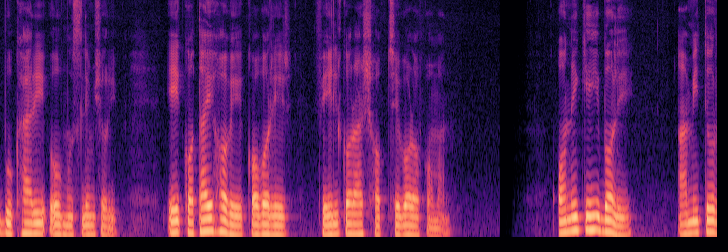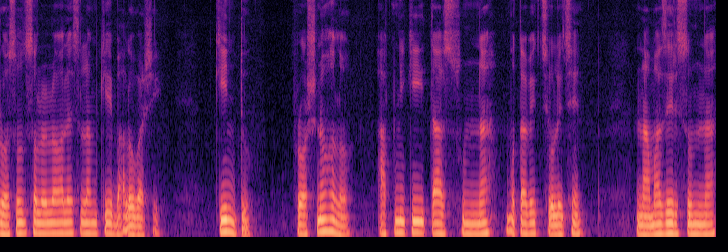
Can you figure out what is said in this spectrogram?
বুখারি ও মুসলিম শরীফ। এ কথাই হবে কবরের ফেল করার সবচেয়ে বড় প্রমাণ অনেকেই বলে, আমি তো রসুল সাল্লাহ আলাইসাল্লামকে ভালোবাসি। কিন্তু প্রশ্ন হলো, আপনি কি তার সুন্না মোতাবেক চলেছেন? নামাজের সুন্না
